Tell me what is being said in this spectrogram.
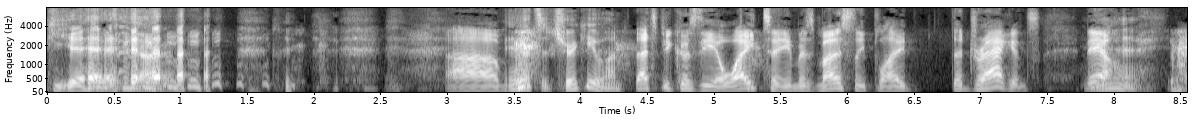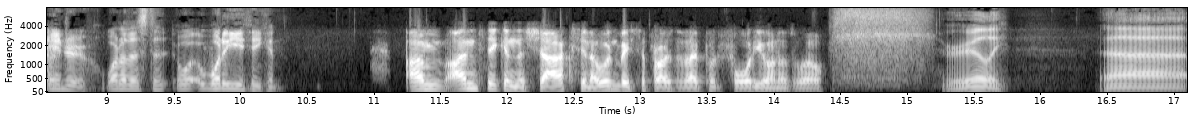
Yeah. Um, yeah, it's a tricky one. That's because the away team has mostly played the Dragons. Now, Yeah. Andrew, what are the st- what are you thinking? I'm I'm thinking the Sharks, and I wouldn't be surprised if they put 40 on as well. Really? Uh,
